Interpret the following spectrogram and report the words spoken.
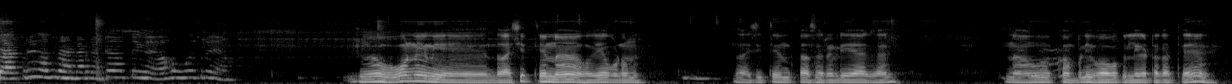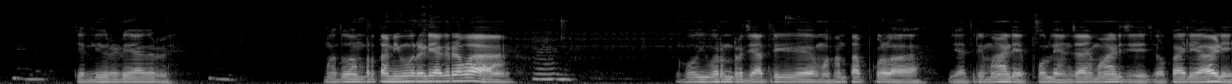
ಜಾತ್ರೆಗೆ ಹೋಗೋಣ ನೀ ದ್ವಾಸಿ ತಿನ್ನ ಹೋಗೇ ಬಿಡೋಣ. ದ್ವಾಸಿ ತಿಂದ ಕಾಸು ರೆಡಿ ಆಗ, ನಾವು ಕಂಪ್ನಿಗೆ ಹೋಗ್ಬೇಕು ಲೇಟ್ ಆಗತ್ತೆ. ಜಲ್ದಿ ರೆಡಿ ಆಗ್ರಿ ಮಧು, ಅಮೃತ, ನೀವು ರೆಡಿ ಆಗ್ರಿ ಅವ ಹಾಂ ಹೋಗಿ ಬರೋಣ್ರಿ, ಜಾತ್ರೆಗೆ ಮಹಂತಪ್ಪಗಳ ಜಾತ್ರೆ ಮಾಡಿ ಫುಲ್ ಎಂಜಾಯ್ ಮಾಡಿ, ಜೋಕಾಲಿ ಆಡಿ.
